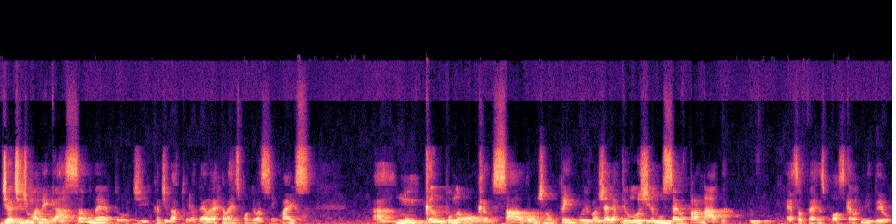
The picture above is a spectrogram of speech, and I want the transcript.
diante de uma negação né do, de candidatura dela ela respondeu assim mas num campo não alcançado, onde não tem o evangelho, a teologia não serve para nada. Essa foi a resposta que ela me deu.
